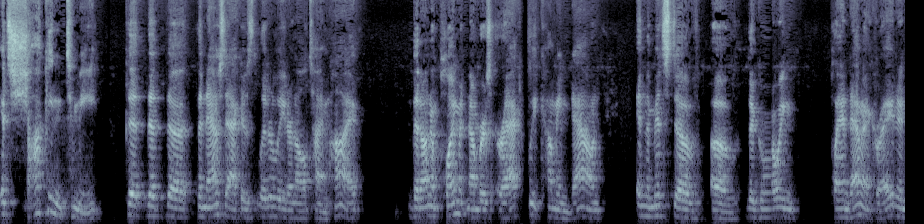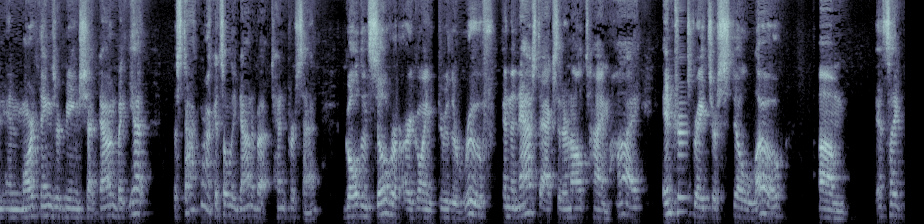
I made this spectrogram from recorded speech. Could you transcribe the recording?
It's shocking to me that that the the Nasdaq is literally at an all time high. That unemployment numbers are actually coming down in the midst of of the growing pandemic, right? And, and more things are being shut down, but yet the stock market's only down about 10%. Gold and silver are going through the roof, and the NASDAQ's at an all time high. Interest rates are still low. Um, it's like,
